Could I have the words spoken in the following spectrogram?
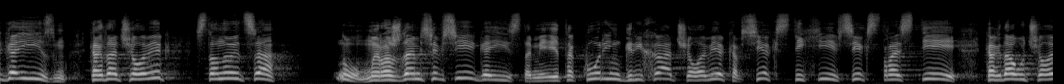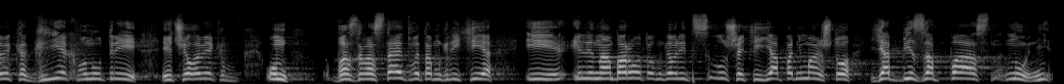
эгоизм. Когда человек становится, ну, мы рождаемся все эгоистами. И это корень греха человека, всех стихий, всех страстей. Когда у человека грех внутри, и человек, он возрастает в этом грехе, и, или наоборот, он говорит, слушайте, я понимаю, что я безопасен, ну, не,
